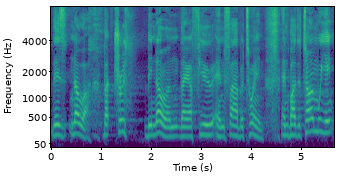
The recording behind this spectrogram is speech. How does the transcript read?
there's Noah, but truth be known, they are few and far between. And by the time we, en-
